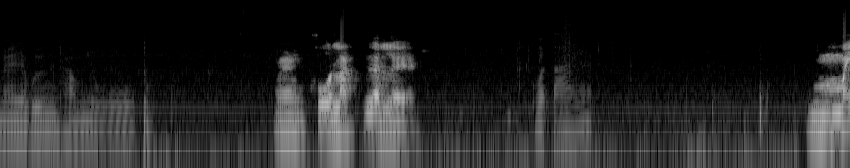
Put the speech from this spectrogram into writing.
แม่อย่าเพิ่งทำอยู่ แม่งโคตรรักเพื่อนเลย กลัวตายนะไม่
